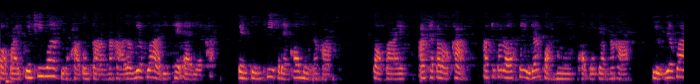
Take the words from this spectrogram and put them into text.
ต่อไปพื้นที่ว่างสีขาวตรงกลางนะคะ เราเรียกว่า Display Area ค่ะ เป็นพื้นที่แสดงข้อมูลนะคะ ต่อไป Arc Catalog ค่ะ Arc Catalog จะอยู่ด้านขวามือของโปรแกรมนะคะ หรือเรียกว่า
